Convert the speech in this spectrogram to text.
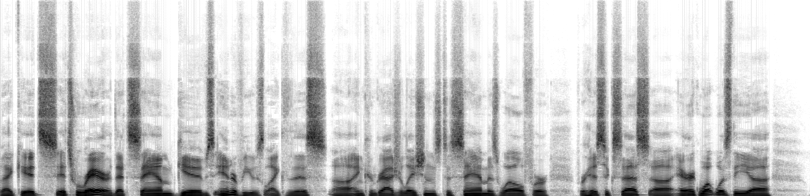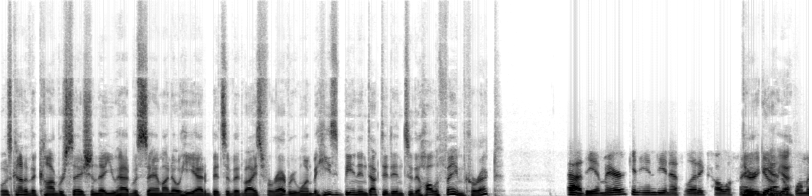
like it's it's rare that Sam gives interviews like this, uh, and congratulations to Sam as well for for his success. Uh, Eric, what was the uh, what was kind of the conversation that you had with Sam? I know he had bits of advice for everyone, but he's being inducted into the Hall of Fame, correct? Yeah, the American Indian Athletics Hall of Fame. There you go. Yeah, yeah.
